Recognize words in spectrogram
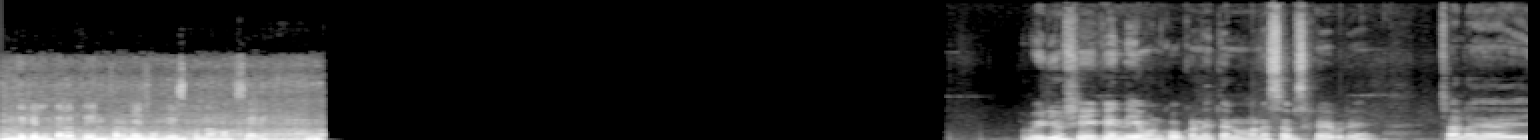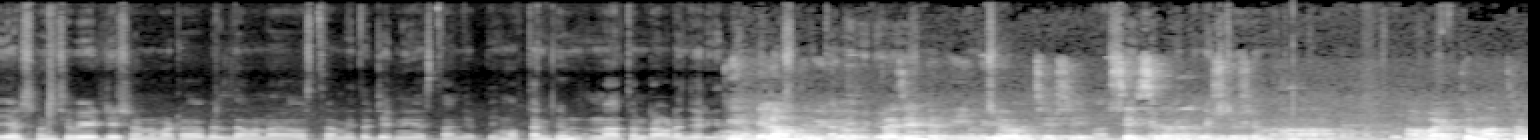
ముందుకు వెళ్ళిన తర్వాత ఇన్ఫర్మేషన్ తీసుకుందాం ఒకసారి. వీడియో షేక్ అయింది ఏమనుకోకుండా. తను మన సబ్స్క్రైబరే. చాలా ఇయర్స్ నుంచి వెయిట్ చేసిన అనమాట వెళ్దామన్న వస్తా మీతో జర్నీ చేస్తా అని చెప్పి. మొత్తానికి నాతో రావడం జరిగింది. ఎలా ఉంది వీడియో? ప్రజెంట్ ఈ వీడియో వచ్చేసి వర్క్ మాత్రం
